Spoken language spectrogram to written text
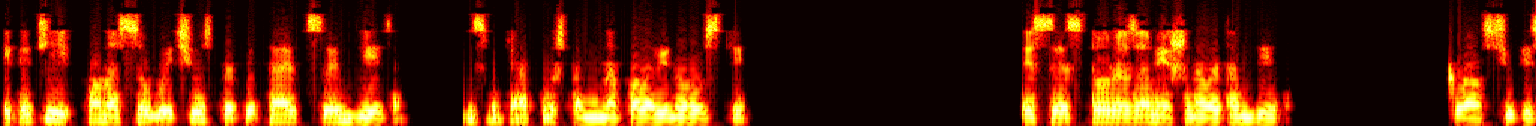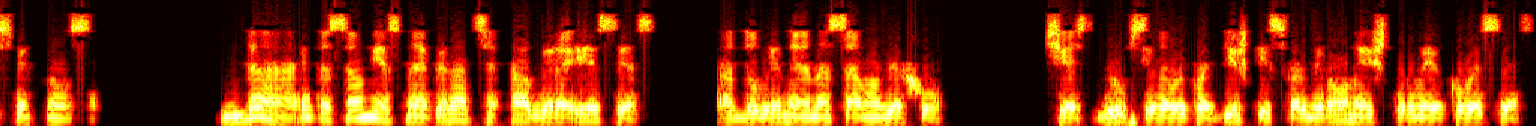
и какие он особые чувства питает своим детям, несмотря на то, что они наполовину русские. СС тоже замешана в этом деле. Клаус чуть усмехнулся. Да, это совместная операция Абвера и СС, одобренная на самом верху часть групп силовой поддержки, сформированной из штурмовиков СС.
